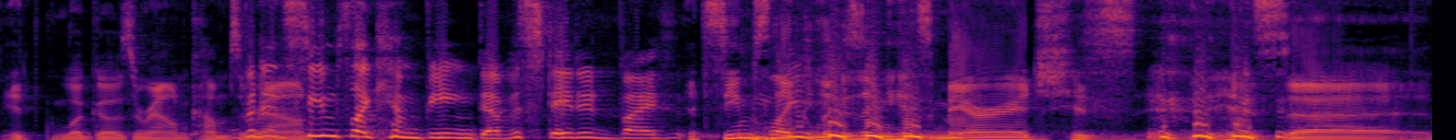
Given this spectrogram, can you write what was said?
it what goes around comes but around. But it seems like him being devastated by. It seems like losing his marriage, his his uh,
